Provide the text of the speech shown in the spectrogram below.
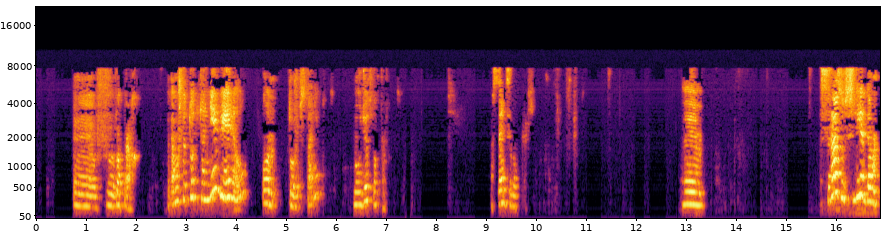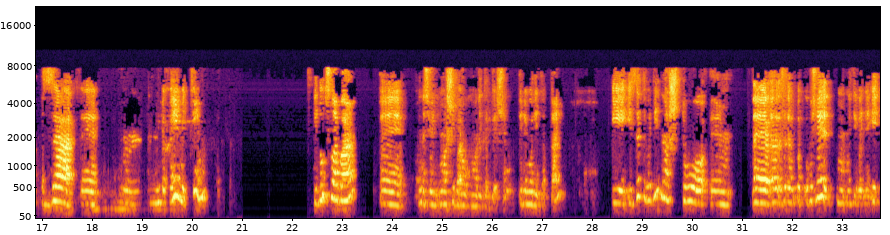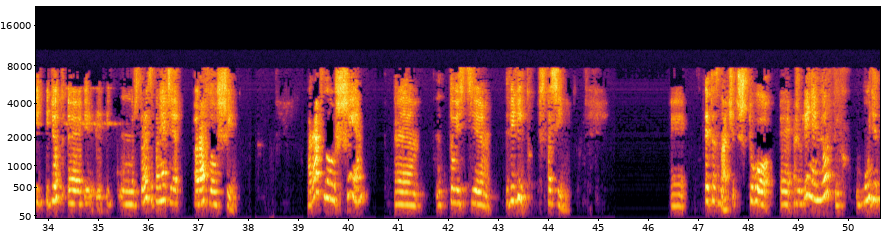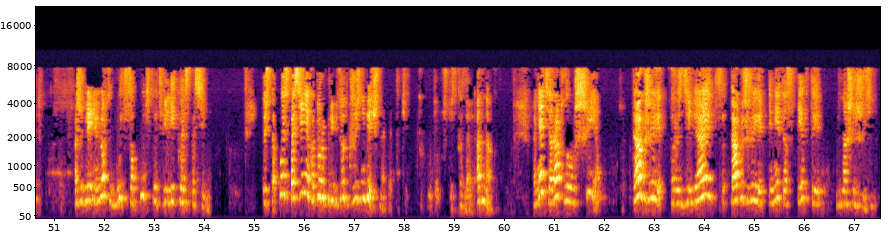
э, в, в прах. Потому что тот, кто не верил, он тоже встанет, но уйдет в прах. Останется в прахе. Эм, сразу следом за Лехаим и Тим идут слова э, на сегодня Маши Баруха Морида Гешин или Морида Таль. И из этого видно, что э, идет, раскрывается понятие рафлауши. Рафлауши, то есть велик в спасении. Это значит, что оживление мертвых будет, оживление мертвых будет сопутствовать великое спасение. То есть такое спасение, которое приведет к жизни вечной, опять-таки, как мы только что сказали. Однако, Понятие раб Лаушия также разделяется, также имеет аспекты в нашей жизни.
